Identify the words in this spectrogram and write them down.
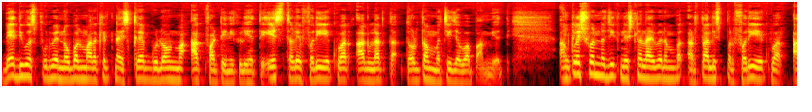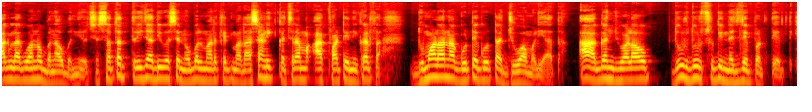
બે દિવસ પૂર્વે નોબલ માર્કેટના સ્ક્રેપ ગોડાઉનમાં આગ ફાટી નીકળી હતી. એ સ્થળે ફરી એકવાર આગ લાગતા દોડધામ મચી જવા પામી હતી. અંકલેશ્વર નજીક નેશનલ હાઈવે નંબર અડતાલીસ પર ફરી એકવાર આગ લાગવાનો બનાવ બન્યો છે. સતત ત્રીજા દિવસે નોબલ માર્કેટમાં રાસાયણિક કચરામાં આગ ફાટી નીકળતા ધુમાડાના ગોટે ગોટા જોવા મળ્યા હતા. આ આગનજવાળાઓ દૂર દૂર સુધી નજરે પડતી હતી.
